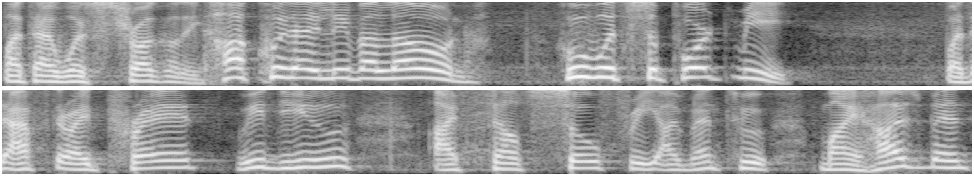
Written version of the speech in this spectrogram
But I was struggling. How could I live alone? Who would support me? But after I prayed with you, I felt so free. I went to my husband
